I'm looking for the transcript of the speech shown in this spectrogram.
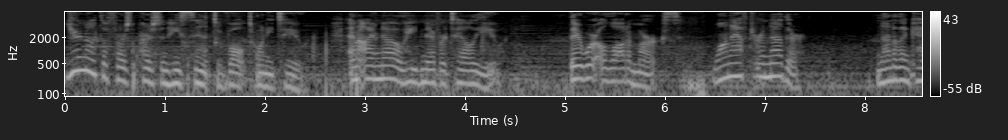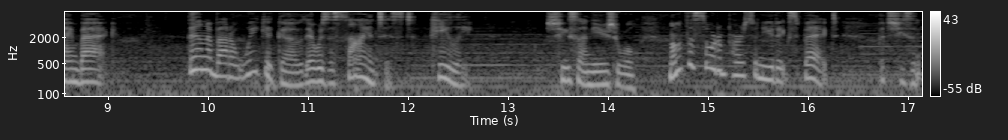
You're not the first person he sent to Vault 22. And I know he'd never tell you. There were a lot of mercs. One after another. None of them came back. Then about a week ago, there was a scientist, Keely. She's unusual. Not the sort of person you'd expect, but she's an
